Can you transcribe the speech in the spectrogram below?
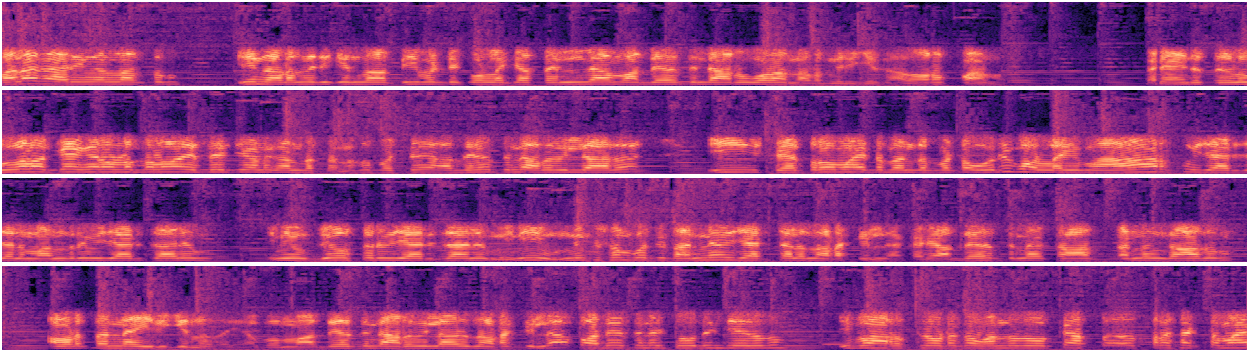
പല കാര്യങ്ങളിനകത്തും ഈ നടന്നിരിക്കുന്ന തീവെട്ടിക്കൊള്ളയ്ക്കകത്ത് എല്ലാം അദ്ദേഹത്തിന്റെ അറിവുകളാണ് നടന്നിരിക്കുന്നത്. അത് ഉറപ്പാണ്. കാര്യം അതിന്റെ തെളിവുകളൊക്കെ എങ്ങനെ ഉണ്ടെന്നുള്ളത് എസ് ഐ ടി ആണ് കണ്ടെത്തുന്നത്. പക്ഷേ അദ്ദേഹത്തിന്റെ അറിവില്ലാതെ ഈ ക്ഷേത്രവുമായിട്ട് ബന്ധപ്പെട്ട ഒരു കൊള്ളയും ആർക്ക് വിചാരിച്ചാലും മന്ത്രി വിചാരിച്ചാലും ഇനി ഉദ്യോഗസ്ഥർ വിചാരിച്ചാലും ഇനി ഉണ്ണികൃഷ്ണൻ പറ്റി തന്നെ വിചാരിച്ചാലും നടക്കില്ല. കാര്യം അദ്ദേഹത്തിന്റെ കണ്ണും കാതും അവിടെ തന്നെ ഇരിക്കുന്നത് അപ്പം അദ്ദേഹത്തിന്റെ അറിവില്ലാതെ നടക്കില്ല. അപ്പൊ അദ്ദേഹത്തിന്റെ ചോദ്യം ചെയ്തതും ഇപ്പൊ അറസ്റ്റിലോട്ടൊക്കെ വന്നതും ഒക്കെ അത്ര ശക്തമായ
